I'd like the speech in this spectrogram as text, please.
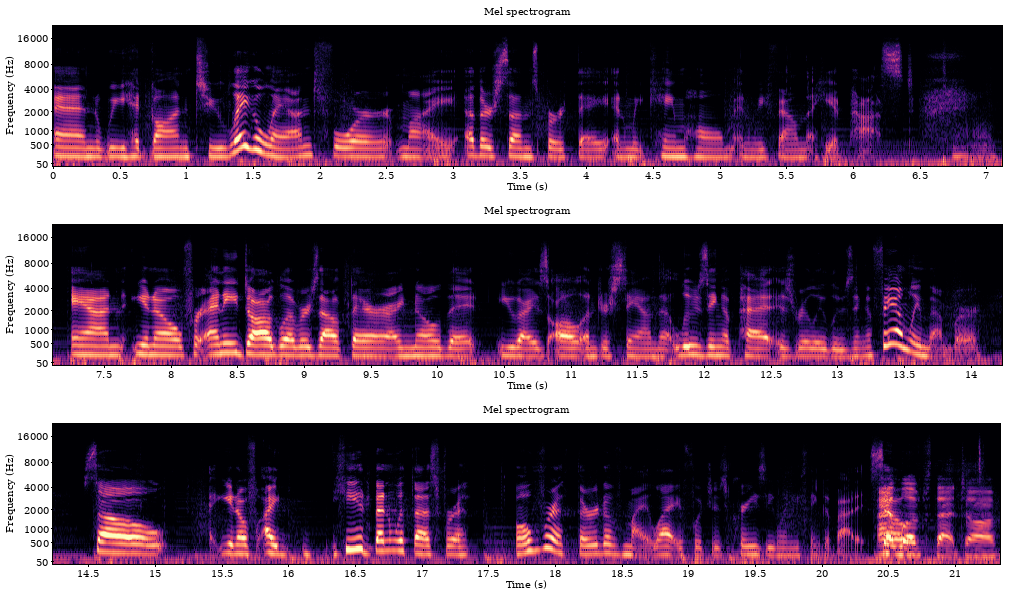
And we had gone to Legoland for my other son's birthday, and we came home and we found that he had passed. And, you know, for any dog lovers out there, I know that you guys all understand that losing a pet is really losing a family member. So, you know, I he had been with us for a, over a third of my life, which is crazy when you think about it. So, I loved that dog.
